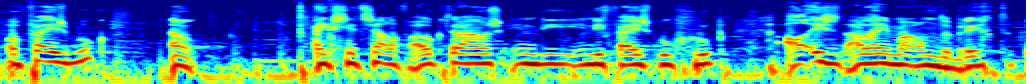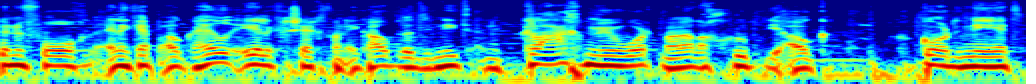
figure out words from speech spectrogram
op Facebook. Oh. Ik zit zelf ook trouwens in die, in die Facebookgroep. Al is het alleen maar om de berichten te kunnen volgen. En ik heb ook heel eerlijk gezegd van... ik hoop dat het niet een klaagmuur wordt... maar wel een groep die ook gecoördineerd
